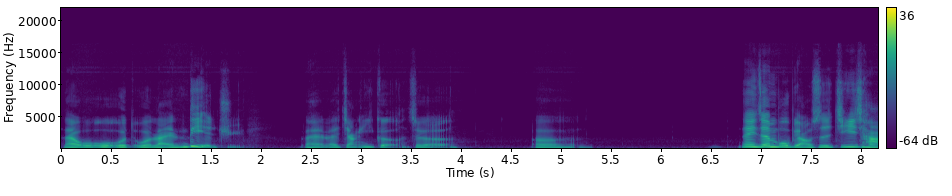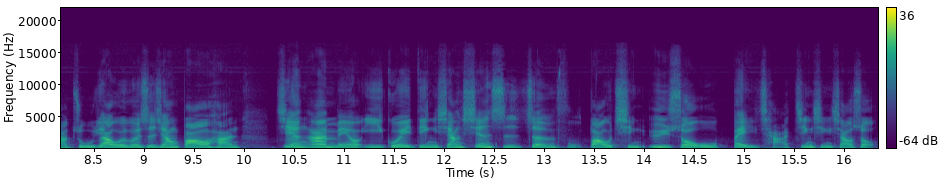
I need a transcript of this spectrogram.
来，我我我我来列举，来来讲一个这个呃。内政部表示，稽查主要违规事项包含建案没有依规定向县市政府报请预售屋备查进行销售。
